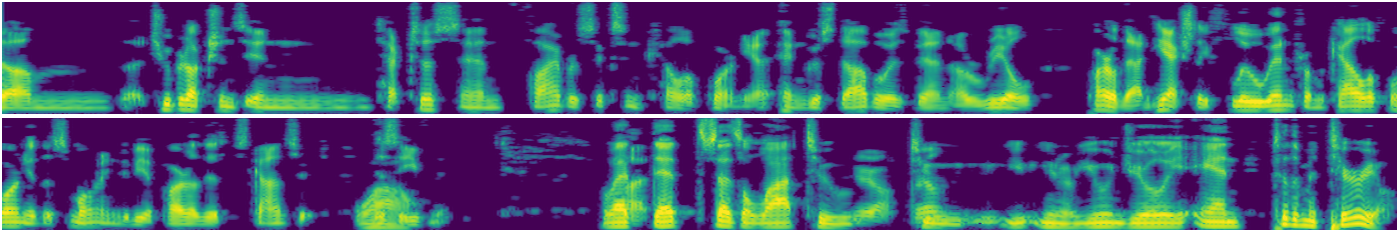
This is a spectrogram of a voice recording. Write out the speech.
um, uh, two productions in Texas and five or six in California, and Gustavo has been a real part of that. He actually flew in from California this morning to be a part of this concert wow. this evening. Well, that Uh, that says a lot to to Well, you, you know you and Julie and to the material.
